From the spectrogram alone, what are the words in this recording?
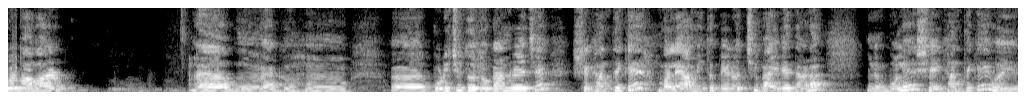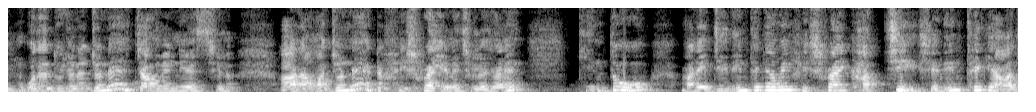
ওর বাবার এক পরিচিত দোকান রয়েছে, সেখান থেকে বলে, আমি তো বেরোচ্ছি বাইরে, দাঁড়া। বলে সেইখান থেকে ওই ওদের দুজনের জন্য চাউমিন নিয়ে এসেছিল। আর আমার জন্য একটা ফিশ ফ্রাই এনেছিল, জানেন? কিন্তু মানে যেদিন থেকে আমি ফিশ ফ্রাই খাচ্ছি, সেদিন থেকে আজ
